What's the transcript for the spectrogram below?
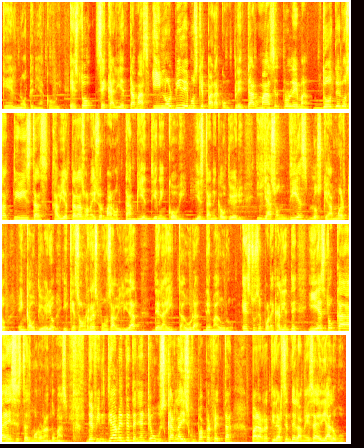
que él no tenía COVID. Esto se calienta más y no olvidemos que para completar más el problema, dos de los activistas, Javier Tarazona y su hermano, también tienen COVID y están en cautiverio. Y ya son 10 los que han muerto en cautiverio y que son responsabilidad de la dictadura de Maduro. Esto se pone caliente y esto cada vez se está desmoronando más. Definitivamente tenían que buscar la disculpa perfecta para retirarse de la mesa de diálogo.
